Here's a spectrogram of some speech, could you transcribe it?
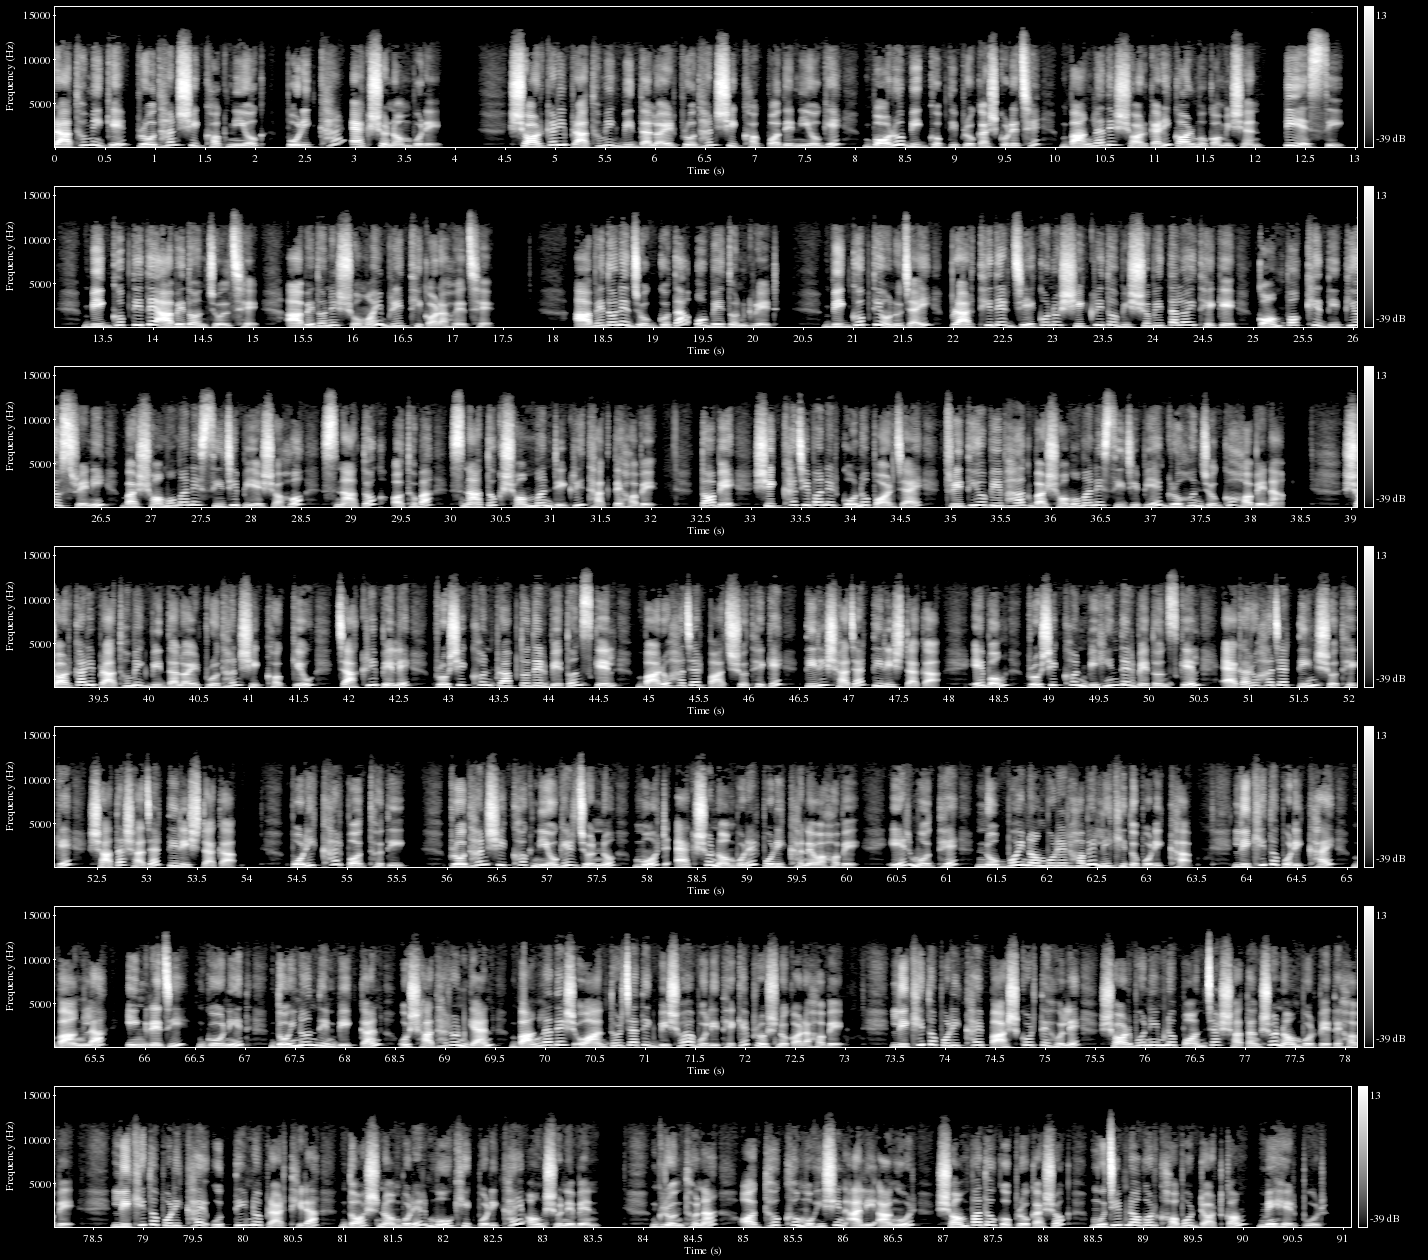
প্রাথমিকে প্রধান শিক্ষক নিয়োগ, পরীক্ষা একশো নম্বরে। সরকারি প্রাথমিক বিদ্যালয়ের প্রধান শিক্ষক পদে নিয়োগে বড় বিজ্ঞপ্তি প্রকাশ করেছে বাংলাদেশ সরকারি কর্ম কমিশন, পিএসসি। বিজ্ঞপ্তিতে আবেদন চলছে, আবেদনের সময় বৃদ্ধি করা হয়েছে। আবেদনে যোগ্যতা ও বেতন গ্রেড বিজ্ঞপ্তি অনুযায়ী, প্রার্থীদের যে কোনো স্বীকৃত বিশ্ববিদ্যালয় থেকে কমপক্ষে দ্বিতীয় শ্রেণি বা সমমানে সিজিপিএ সহ স্নাতক অথবা স্নাতক সম্মান ডিগ্রি থাকতে হবে। তবে, শিক্ষাজীবনের কোনো পর্যায়ে তৃতীয় বিভাগ বা সমমানে সিজিপিএ গ্রহণযোগ্য হবে না। সরকারি প্রাথমিক বিদ্যালয়ের প্রধান শিক্ষককেও চাকরি পেলে প্রশিক্ষণপ্রাপ্তদের বেতন স্কেল বারো হাজার পাঁচশো থেকে তিরিশ হাজার তিরিশ টাকা এবং প্রশিক্ষণবিহীনদের বেতন স্কেল এগারো হাজার তিনশো থেকে সাতাশ হাজার তিরিশ টাকা। পরীক্ষার পদ্ধতি। প্রধান শিক্ষক নিয়োগের জন্য মোট একশো নম্বরের পরীক্ষা নেওয়া হবে। এর মধ্যে নব্বই নম্বরের হবে লিখিত পরীক্ষা। লিখিত পরীক্ষায় বাংলা ইংরেজি, গণিত, দৈনন্দিন বিজ্ঞান ও সাধারণ জ্ঞান বাংলাদেশ ও আন্তর্জাতিক বিষয়াবলী থেকে প্রশ্ন করা হবে। লিখিত পরীক্ষায় পাশ করতে হলে সর্বনিম্ন পঞ্চাশ শতাংশ নম্বর পেতে হবে। লিখিত পরীক্ষায় উত্তীর্ণ প্রার্থীরা দশ নম্বরের মৌখিক পরীক্ষায় অংশ নেবেন। গ্রন্থনা, অধ্যক্ষ মহিষিন আলী আঙুর, সম্পাদক ও প্রকাশক মুজিবনগর খবর ডট কম, মেহেরপুর।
